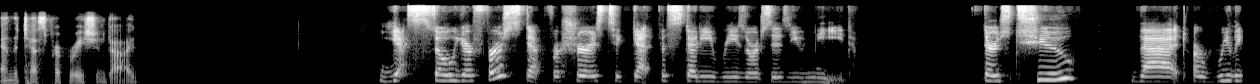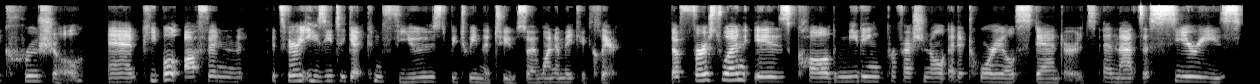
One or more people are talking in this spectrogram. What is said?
and the test preparation guide. Yes, so your first step for sure is to get the study resources you need. There's two that are really crucial, and people often, it's very easy to get confused between the two, so I want to make it clear. The first one is called Meeting Professional Editorial Standards, and that's a series.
